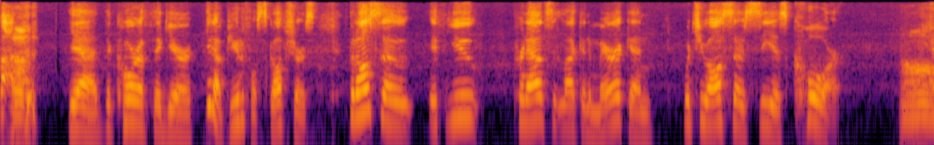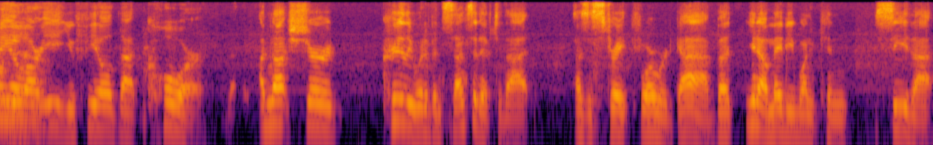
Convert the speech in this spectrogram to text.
uh. Yeah, the Kora figure, you know, beautiful sculptures, but also if you pronounce it like an American, what you also see is core. Oh, K O R E. You feel that core. I'm not sure Creeley would have been sensitive to that as a straightforward guy, but you know, maybe one can see that.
